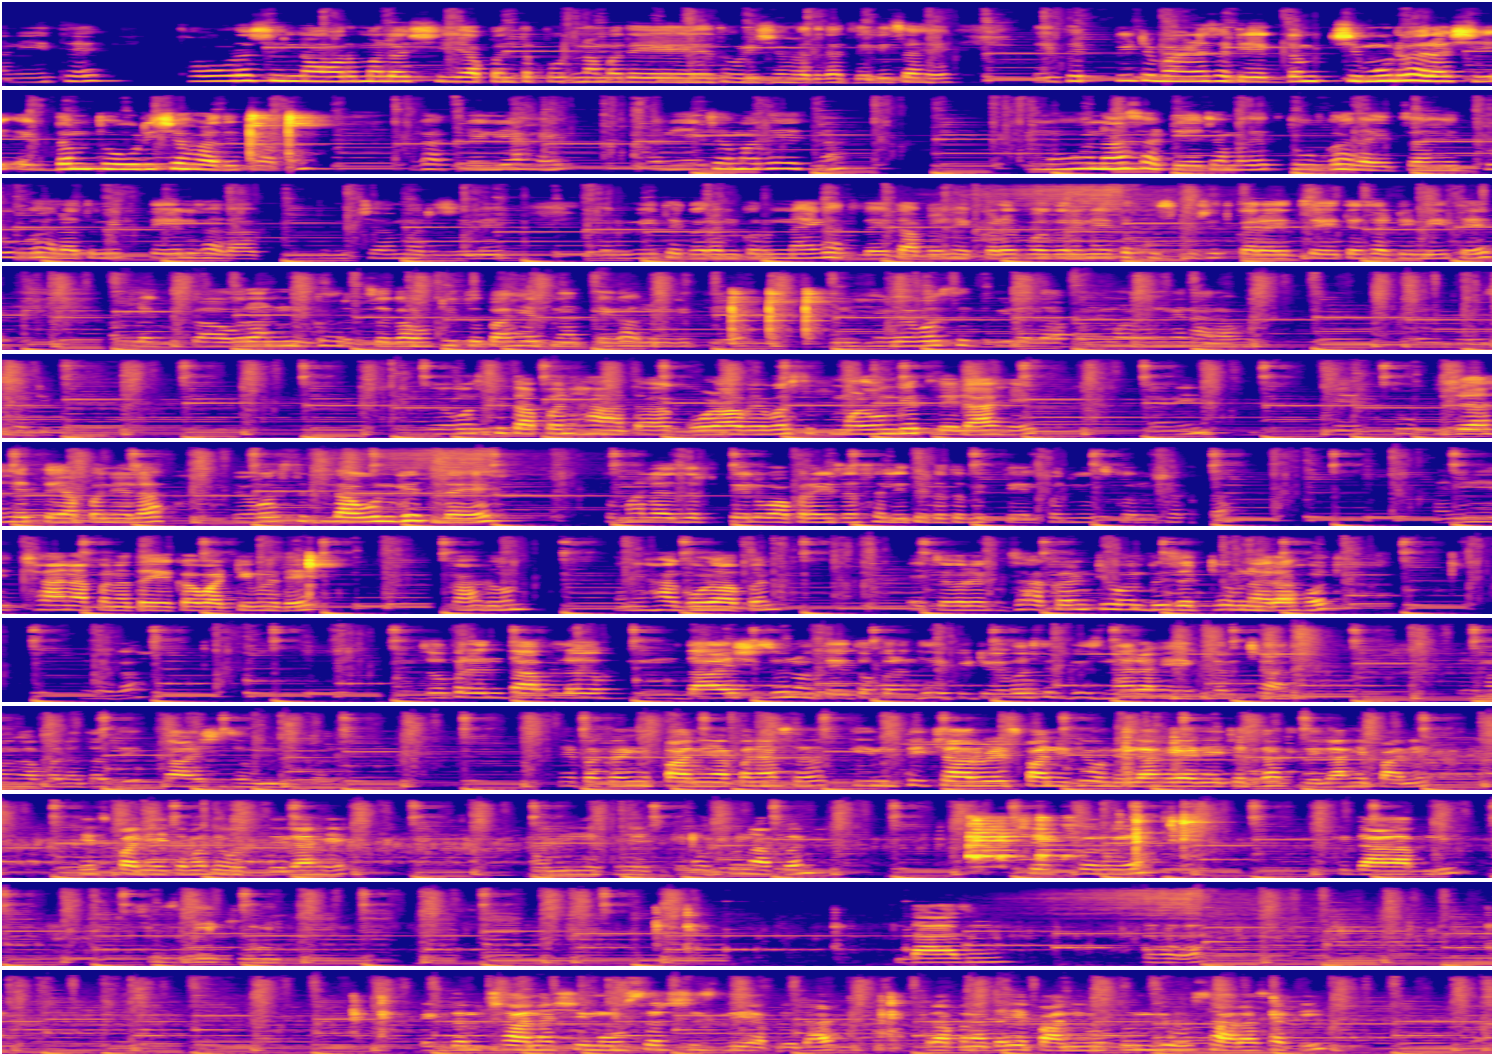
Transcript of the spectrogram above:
आणि इथे थोडीशी नॉर्मल अशी आपण तर पूर्णामध्ये थोडीशी हळद घातलेलीच आहे. तर इथे पीठ मळण्यासाठी एकदम चिमूटभर अशी एकदम थोडीशी हळद इथं आपण घातलेली आहे. आणि याच्यामध्ये आहेत ना मोहनासाठी याच्यामध्ये तूप घालायचं आहे. तूप घाला तुम्ही तेल घाला तुमच्या मर्जीने. तर मी इथे गरम करून नाही घातलं आहे तर आपल्याला हे कडक वगैरे नाही तर कुसकुशीत करायचं आहे त्यासाठी मी इथे आपलं गावरान घरचं गावठी तूप आहेत ना ते घालून घेते. आणि हे व्यवस्थित पीठ आता आपण मळून घेणार आहोत. व्यवस्थित आपण हा आता गोळा व्यवस्थित मळून घेतलेला आहे. आणि हे तूप जे आहे ते आपण याला व्यवस्थित लावून घेतलं आहे तुम्हाला जर तेल वापरायचं असेल इथे तर तुम्ही तेल पण यूज करू शकता. आणि हे छान आपण आता एका वाटीमध्ये काढून आणि हा गोळा आपण याच्यावर एक झाकण ठेवून भिजत ठेवणार आहोत. बघा. जोपर्यंत आपलं डाळ शिजून होते तोपर्यंत हे पीठ व्यवस्थित भिजणार आहे एकदम छान. तर मग आपण आता ते डाळ शिजवून घेऊ हे बघा हे पाणी आपण असं तीन ते चार वेळेस पाणी ठेवलेलं आहे आणि याच्यात घातलेलं आहे पाणी. हेच पाणी याच्यामध्ये ओतलेलं आहे. आणि याचं ओतून आपण चेक करूया की डाळ आपली शिजली की नाही. डाळ अजून हे बघा. एकदम छान अशी मोसर शिजली आपली डाळ. तर आपण आता हे पाणी ओतून घेऊ सारासाठी.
